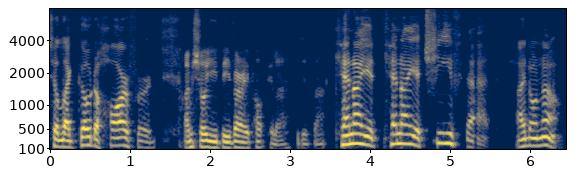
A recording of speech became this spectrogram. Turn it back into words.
to like go to Harvard. I'm sure you'd be very popular if you did that. Can I can I achieve that? I don't know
